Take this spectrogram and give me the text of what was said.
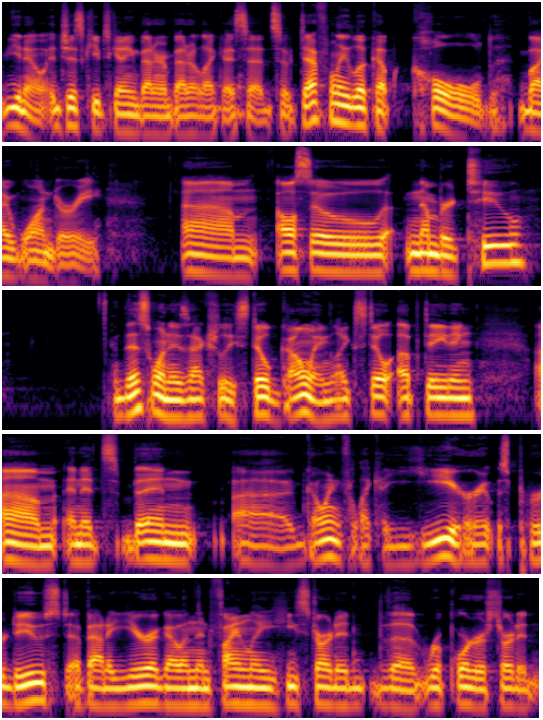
you know it just keeps getting better and better like i said. So definitely look up cold by Wondery um, also number two this one is actually still going, like still updating. Um, and it's been uh, going for like a year. It was produced about a year ago, and then finally he started. The reporter started,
